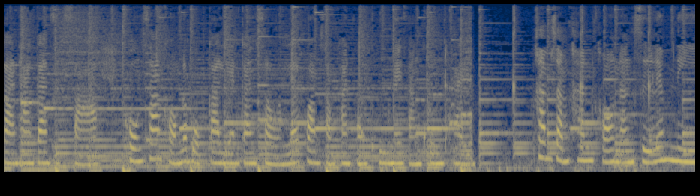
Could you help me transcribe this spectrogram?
การทางการศึกษา โครงสร้างของระบบการเรียนการสอน และความสำคัญของครูในสังคมไทยคำสำคัญของหนังสือเล่มนี้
